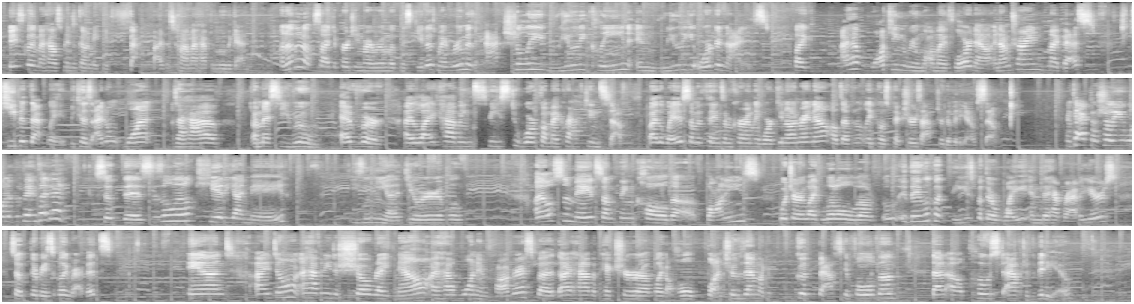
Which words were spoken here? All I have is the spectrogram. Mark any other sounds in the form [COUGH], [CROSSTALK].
Basically, my housemate is gonna make me fat by the time I have to move again. Another upside to purging my room of mosquitoes, my room is actually really clean and really organized. Like, I have walking room on my floor now and I'm trying my best to keep it that way because I don't want to have a messy room ever. I like having space to work on my crafting stuff. By the way, some of the things I'm currently working on right now, I'll definitely post pictures after the video, so. In fact, I'll show you one of the things I did. So this is a little kitty I made. Isn't he adorable? I also made something called uh, Bonnies, which are like little, uh, they look like these, but they're white and they have rabbit ears. So they're basically rabbits. And I don't have any to show right now. I have one in progress, but I have a picture of like a whole bunch of them, like a good basket full of them, that I'll post after the video.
